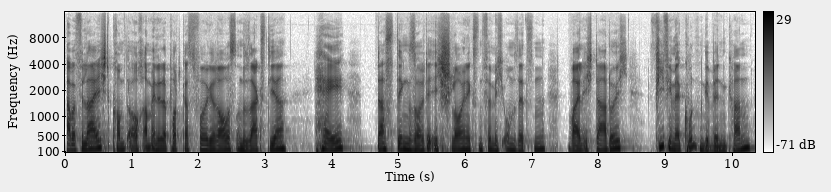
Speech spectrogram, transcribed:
Aber vielleicht kommt auch am Ende der Podcast-Folge raus und du sagst dir, hey, das Ding sollte ich schleunigstens für mich umsetzen, weil ich dadurch viel, viel mehr Kunden gewinnen kann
